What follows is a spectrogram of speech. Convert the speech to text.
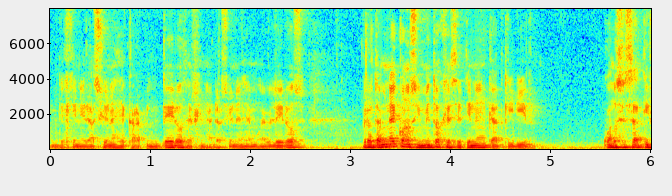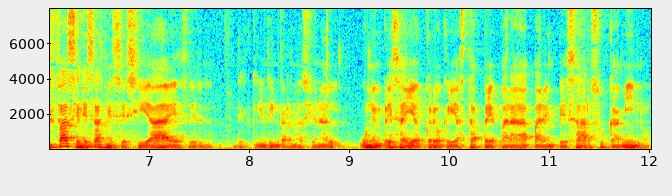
de generaciones de carpinteros, de generaciones de muebleros, pero también hay conocimientos que se tienen que adquirir cuando se satisfacen esas necesidades del, cliente internacional, una empresa ya creo que ya está preparada para empezar su camino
